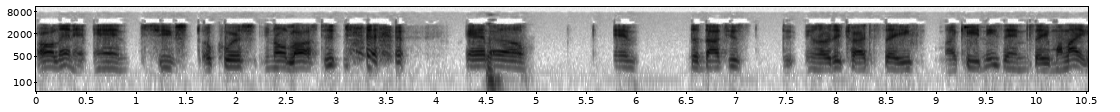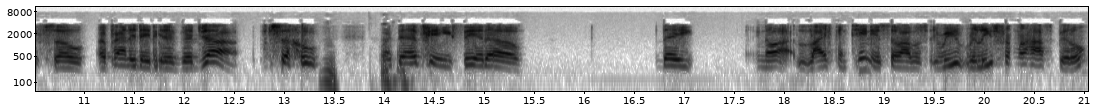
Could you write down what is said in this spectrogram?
all in it, and she, of course, you know, lost it, and um, and the doctors, you know, they tried to save my kidneys and save my life. So apparently they did a good job. So hmm. with that being said, uh, they, you know, life continued. So I was re- released from the hospital,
